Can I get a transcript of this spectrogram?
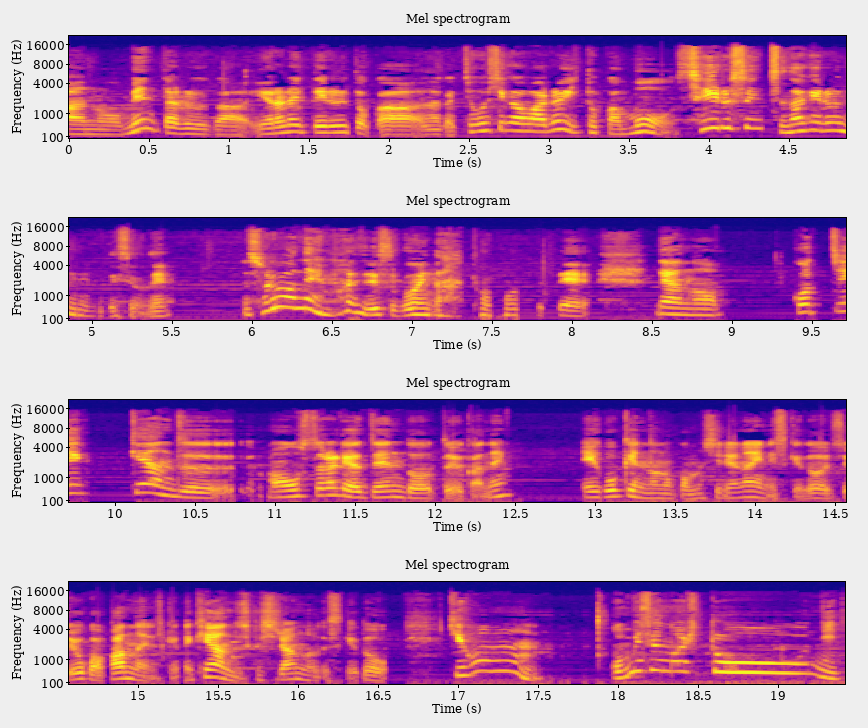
あの、メンタルがやられてるとか、なんか調子が悪いとかも、セールスにつなげるんですよね。それはね、マジですごいなと思ってて。で、あの、こっち、ケアンズ、まあ、オーストラリア全土というかね、英語圏なのかもしれないんですけど、ちょっとよくわかんないんですけどね、ケアンズしか知らんのですけど、基本、お店の人に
